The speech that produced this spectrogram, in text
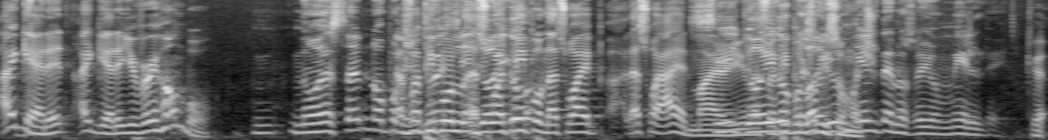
I get it. I get it. You're very humble. no es no porque That's why yo- people. si That's yo why digo- people. That's why. That's why I admire si you. yo That's why digo people que love soy you so much. humilde, no soy humilde. Que-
